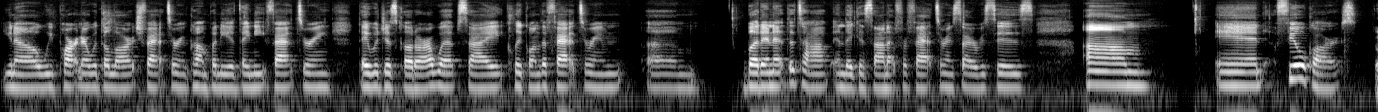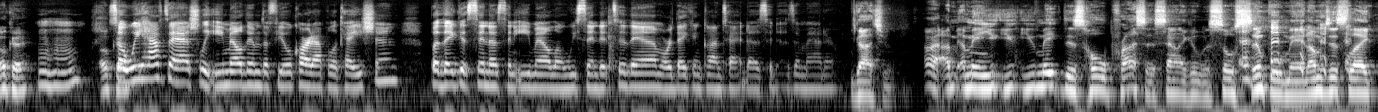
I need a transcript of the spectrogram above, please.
You know, we partner with a large factoring company. If they need factoring, they would just go to our website, click on the factoring um, button at the top, and they can sign up for factoring services. Um, and fuel cards. Okay. Mm-hmm. Okay. So we have to actually email them the fuel card application, but they could send us an email and we send it to them, or they can contact us. It doesn't matter. Got you. All right. I mean- I mean, you, you you make this whole process sound like it was so simple, man. I'm just like,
